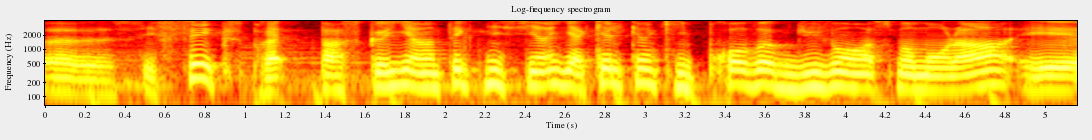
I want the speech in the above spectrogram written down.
euh, c'est fait exprès parce qu'il y a un technicien, il y a quelqu'un qui provoque du vent à ce moment-là et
